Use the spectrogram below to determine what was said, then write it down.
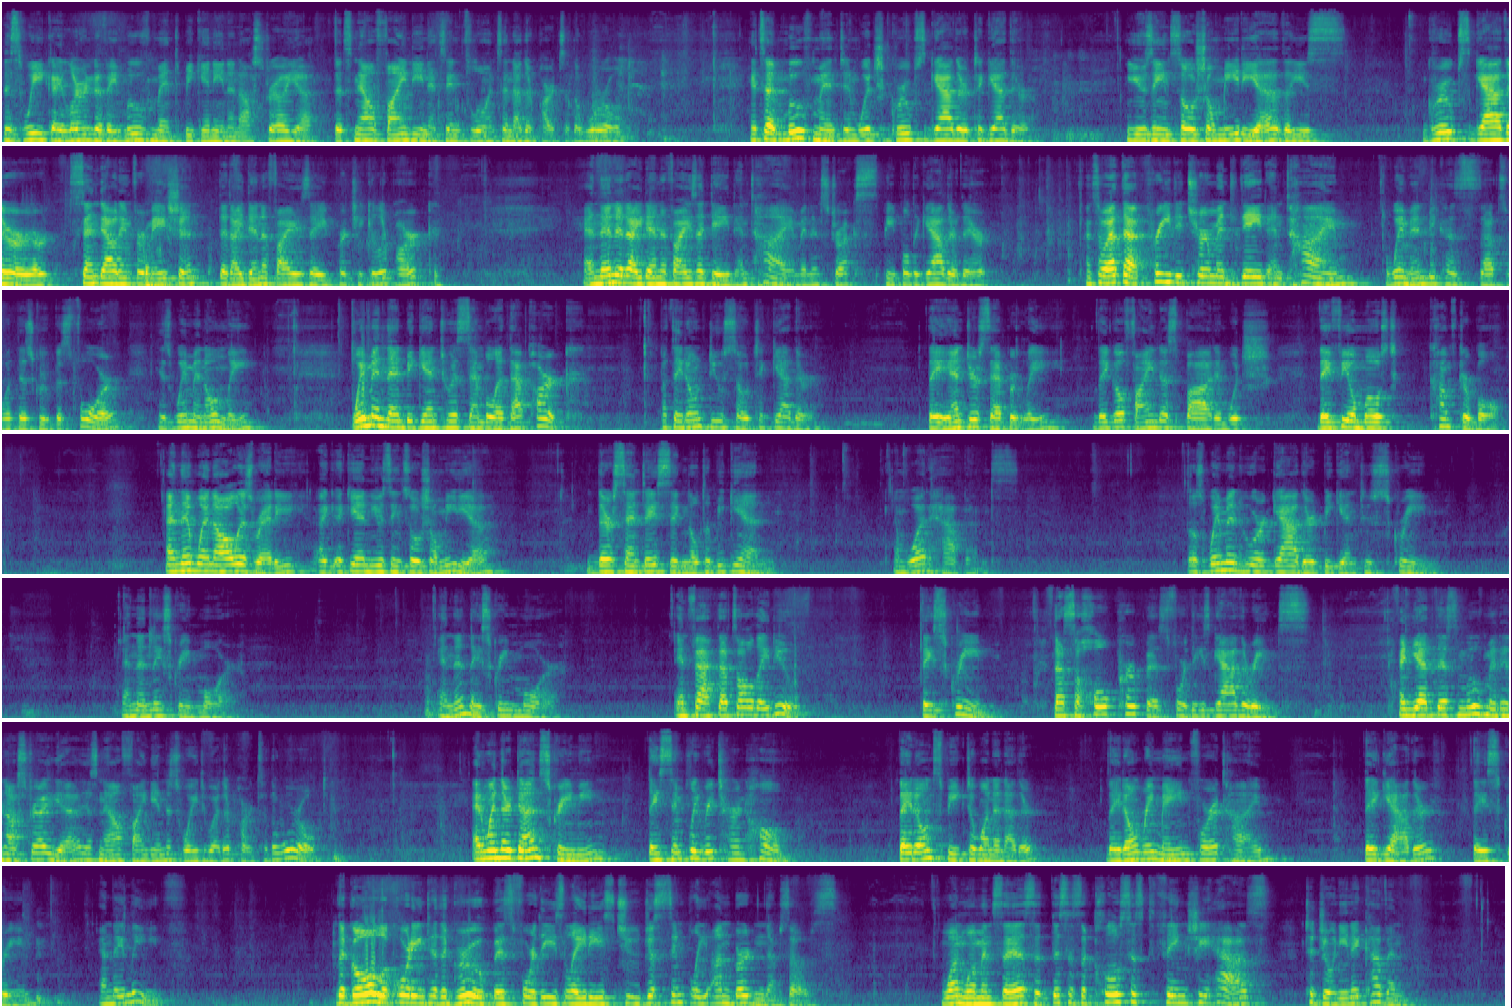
This week, I learned of a movement beginning in Australia that's now finding its influence in other parts of the world. It's a movement in which groups gather together. Using social media, these groups gather or send out information that identifies a particular park. And then it identifies a date and time and instructs people to gather there. And so at that predetermined date and time, women, because that's what this group is for, is women only, women then begin to assemble at that park but they don't do so together. They enter separately. They go find a spot in which they feel most comfortable. And then, when all is ready, again using social media, they're sent a signal to begin. And what happens? Those women who are gathered begin to scream. And then they scream more. And then they scream more. In fact, that's all they do. They scream. That's the whole purpose for these gatherings. And yet, this movement in Australia is now finding its way to other parts of the world. And when they're done screaming, they simply return home. They don't speak to one another, they don't remain for a time. They gather, they scream, and they leave. The goal, according to the group, is for these ladies to just simply unburden themselves. One woman says that this is the closest thing she has to joining a coven.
